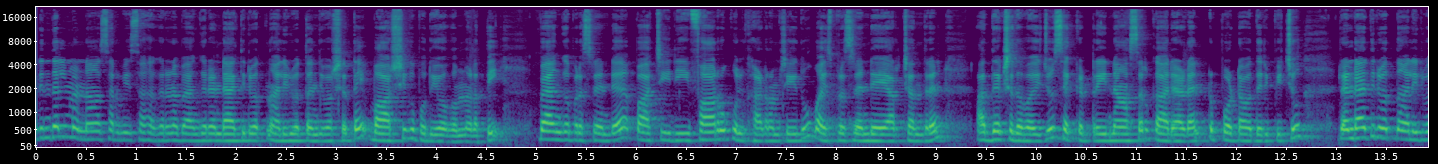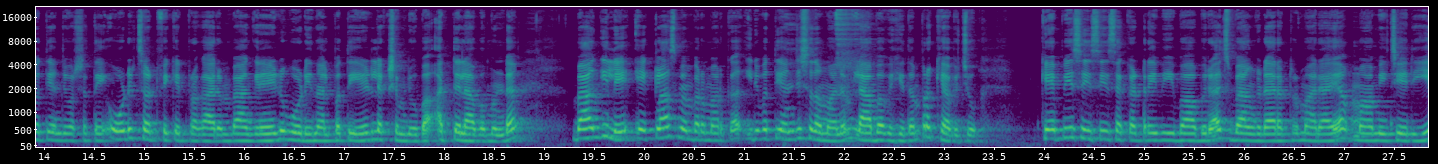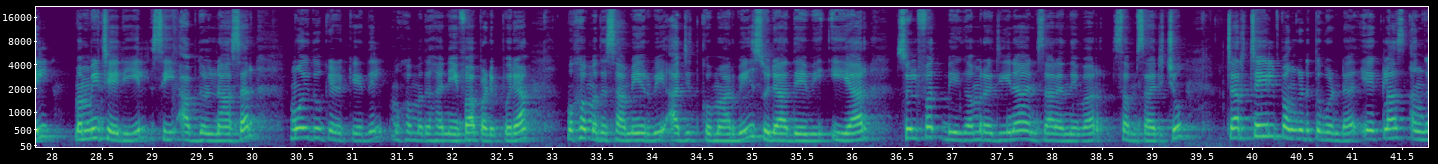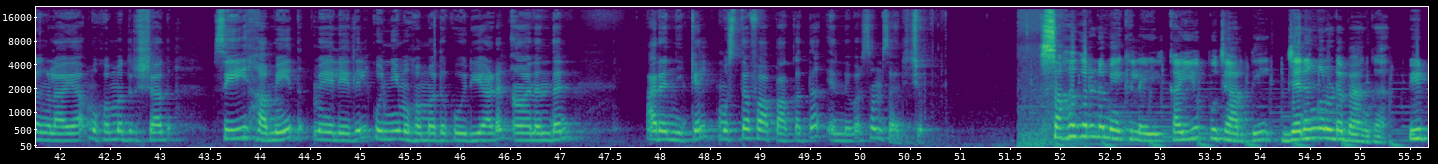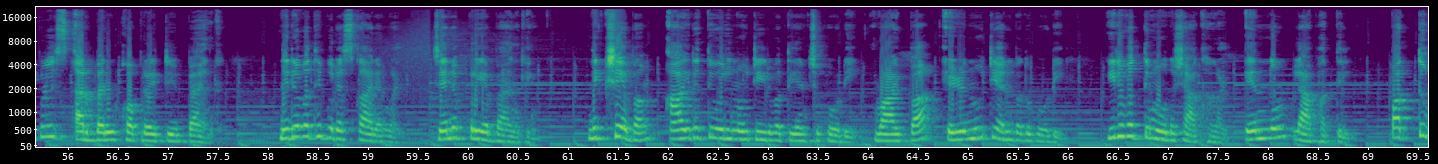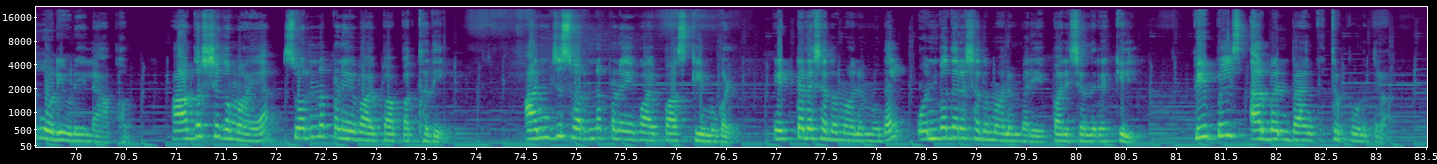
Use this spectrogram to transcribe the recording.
Perinthalmanna service സഹകരണ bank രണ്ടായിരത്തി ഇരുപത്തിനാല് ഇരുപത്തഞ്ച് വർഷത്തെ വാർഷിക പൊതുയോഗം നടത്തി. ബാങ്ക് പ്രസിഡന്റ് പാച്ചേരി ഫാറൂഖ് ഉദ്ഘാടനം ചെയ്തു. Vice president A R Chandran അധ്യക്ഷത വഹിച്ചു. സെക്രട്ടറി നാസർ കാരാടൻ റിപ്പോർട്ട് അവതരിപ്പിച്ചു. രണ്ടായിരത്തി ഇരുപത്തിനാല് ഇരുപത്തിയഞ്ച് വർഷത്തെ ഓഡിറ്റ് സർട്ടിഫിക്കറ്റ് പ്രകാരം ബാങ്കിന് ഏഴ് കോടി നാൽപ്പത്തി ഏഴ് ലക്ഷം രൂപ അറ്റ ലാഭമുണ്ട് ബാങ്കിലെ എ ക്ലാസ് മെമ്പർമാർക്ക് ഇരുപത്തിയഞ്ച് ശതമാനം ലാഭവിഹിതം പ്രഖ്യാപിച്ചു. K P C C secretary V Baburaj bank ഡയറക്ടർമാരായ Mamicheriyil Mammicheriyil C Abdul Nasar Moidu Kizhakkethil Muhammad Haneefa Padippura Muhammad Sameer V Ajith Kumar V Suradevi E R Sulfath Beegum Rajeena Ansar എന്നിവർ സംസാരിച്ചു. ചർച്ചയിൽ പങ്കെടുത്തുകൊണ്ട് A class അംഗങ്ങളായ Muhammad Rishad C Hameed Melethil Kunhi Muhammad Kooriyadan Anandan Aranjikkal Mustafa Pakkath എന്നിവർ സംസാരിച്ചു. സഹകരണ മേഖലയിൽ കയ്യൊപ്പു ചാർത്തി ജനങ്ങളുടെ bank people's urban cooperative bank. നിരവധി പുരസ്കാരങ്ങൾ ജനപ്രിയ ബാങ്കിംഗ്. നിക്ഷേപം ആയിരത്തി ഒരുന്നൂറ്റി ഇരുപത്തിയഞ്ച് കോടി വായ്പ എഴുന്നൂറ്റി അൻപത് കോടി ഇരുപത്തിമൂന്ന് ശാഖകൾ എന്നും ലാഭത്തിൽ. പത്ത് കോടിയുടെ ലാഭം. ആകർഷകമായ സ്വർണപ്പണയ വായ്പാ പദ്ധതി. അഞ്ച് സ്വർണപ്പണയ വായ്പാ സ്കീമുകൾ. എട്ടര ശതമാനം മുതൽ ഒൻപതര ശതമാനം വരെ പലിശ നിരക്കിൽ. People's urban bank Thrippunithura.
